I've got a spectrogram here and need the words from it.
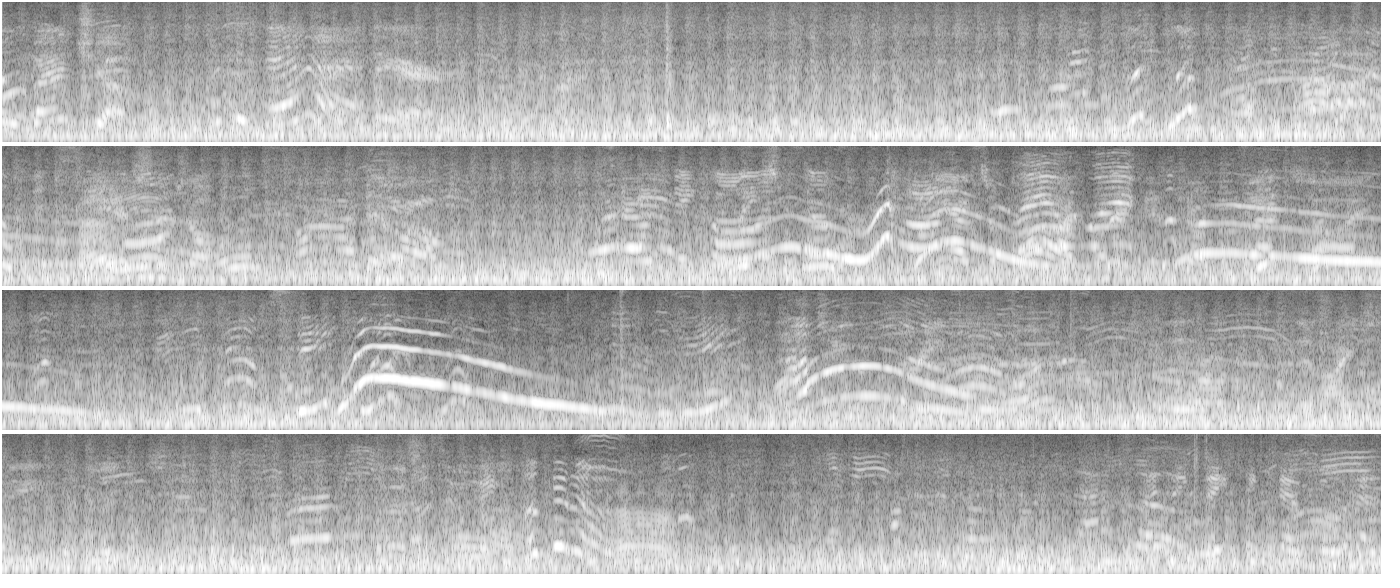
Oh, bad shovel. Look at that. There. Look, look. Keep your eyes open. Oh, Yes, yeah. there's a whole pond of them. Is that what they call At least it? four. Yeah, it's a pond, but it gets up to that side. Here they come. See? See? One, two, three, four. Four of them that I see, at least. So that's a full on. Look at them. Oh, I think they think that boat has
